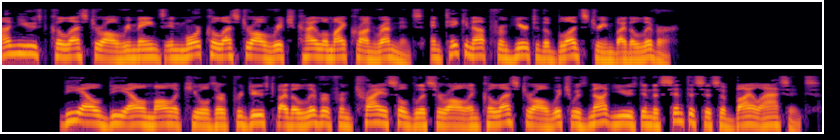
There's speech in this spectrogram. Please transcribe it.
Unused cholesterol remains in more cholesterol-rich chylomicron remnants, and taken up from here to the bloodstream by the liver. VLDL molecules are produced by the liver from triacylglycerol and cholesterol which was not used in the synthesis of bile acids.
